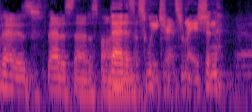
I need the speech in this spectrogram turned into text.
That is that is satisfying. That is a sweet transformation. Yeah.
